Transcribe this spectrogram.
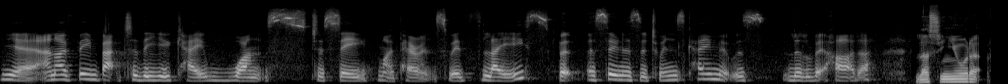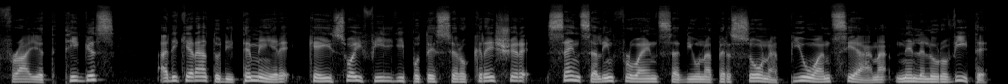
yeah, and I've been back to the UK once to see my parents with Lais, but as soon as the twins came, it was a little bit harder. La signora Friet Tigges ha dichiarato di temere che i suoi figli potessero crescere senza l'influenza di una persona più anziana nelle loro vite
